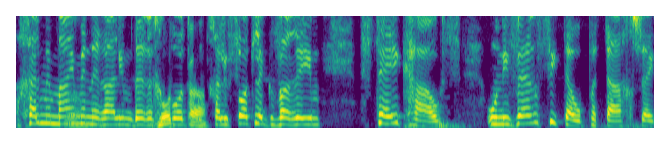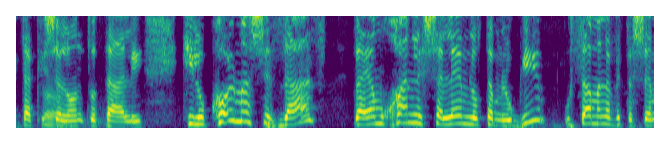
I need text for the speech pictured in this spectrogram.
החל ממים מינרליים דרך וודקה. וודקות, חליפות לגברים, steak house, אוניברסיטה הוא פתח שהייתה כישלון טוטאלי. כאילו כל מה שזז, והיה מוכן לשלם לו תמלוגים, הוא שם עליו את השם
